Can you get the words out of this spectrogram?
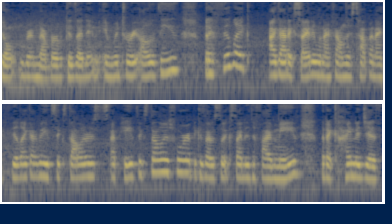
don't remember because I didn't inventory all of these. But I feel like I got excited when I found this top and I feel like I paid $6. I paid $6 for it because I was so excited to find Maeve that I kind of just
